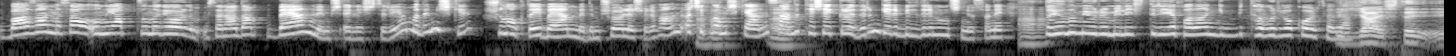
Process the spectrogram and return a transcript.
bazen mesela onu yaptığını gördüm. Mesela adam beğenmemiş eleştiriyi ama demiş ki şu noktayı beğenmedim şöyle şöyle falan demiş. açıklamış kendi. Sen de teşekkür ederim geri bildirimin için diyorsun. Hani Aha. dayanamıyorum eleştiriye falan gibi bir tavır yok ortada. Ya işte e,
